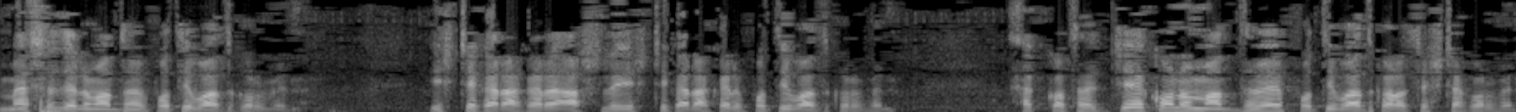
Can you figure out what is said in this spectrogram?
মেসেজের মাধ্যমে প্রতিবাদ করবেন। স্টিকার আকারে আসলে স্টিকার আকারে প্রতিবাদ করবেন। এক কথা যে কোনো মাধ্যমে প্রতিবাদ করার চেষ্টা করবেন।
